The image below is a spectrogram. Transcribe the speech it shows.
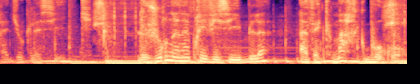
Radio Classique. Le journal imprévisible avec Marc Bourreau.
